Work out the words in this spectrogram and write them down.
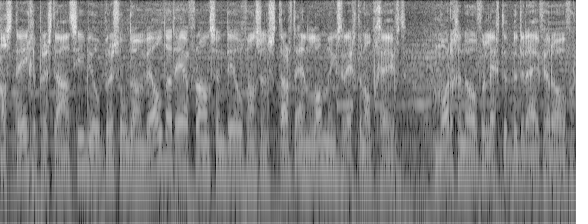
Als tegenprestatie wil Brussel dan wel dat Air France een deel van zijn start- en landingsrechten opgeeft. Morgen overlegt het bedrijf erover.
